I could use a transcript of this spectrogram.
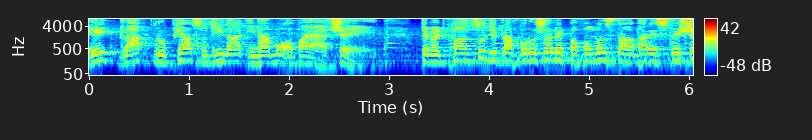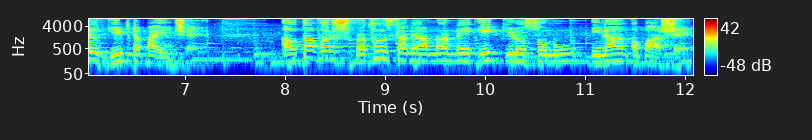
એક લાખ રૂપિયા સુધીના ઇનામો અપાયા છે. તેમજ પાંચસો જેટલા પુરુષોને પરફોર્મન્સના આધારે સ્પેશિયલ ગિફ્ટ અપાઈ છે. આવતા વર્ષ પ્રથમ સ્થાને આવનારને એક કિલો સોનું ઇનામ અપાશે.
